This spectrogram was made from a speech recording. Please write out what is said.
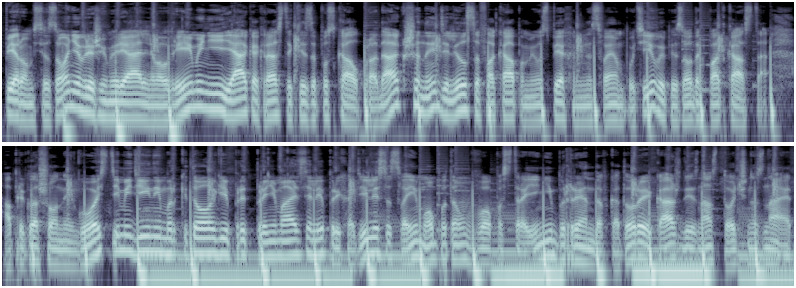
В первом сезоне в режиме реального времени я как раз таки запускал продакшн и делился факапами и успехами на своем пути в эпизодах подкаста. А приглашенные гости, медийные маркетологи и предприниматели приходили со своим опытом в построении брендов, которые каждый из нас точно знает.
